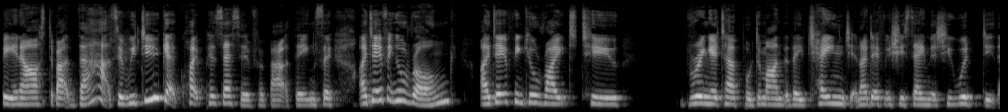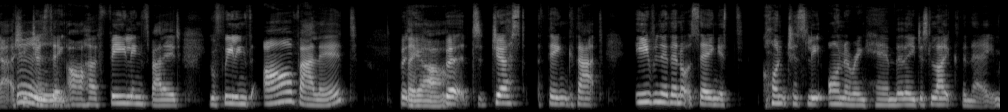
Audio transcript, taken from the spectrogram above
being asked about that. So we do get quite possessive about things. So I don't think you're wrong. I don't think you're right to bring it up or demand that they change it. And I don't think she's saying that she would do that. She's just Mm. saying, are her feelings valid? Your feelings are valid, but They are. But just think that even though they're not saying it's consciously honoring him that they just like the name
